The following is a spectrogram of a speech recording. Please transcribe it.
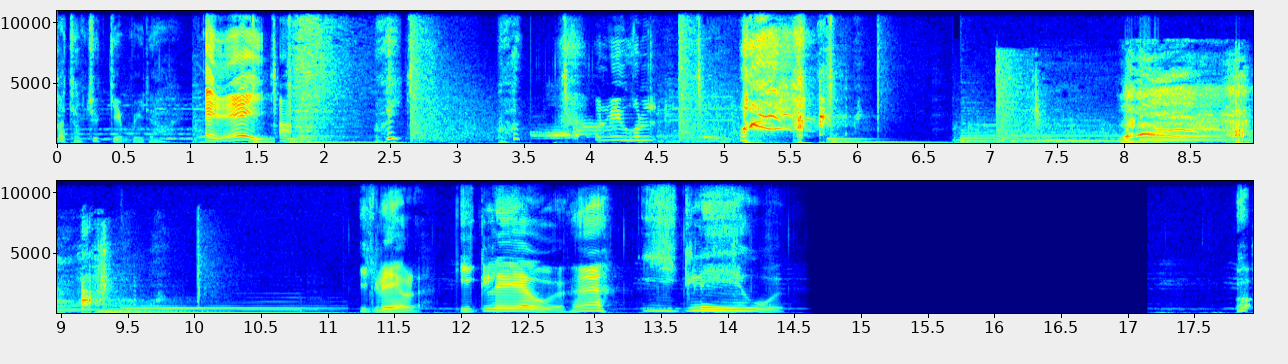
้าจำชื่อเกมไม่ได้ เอ้ยอะเฮ้ยเฮ้ยมันมีคนอีกแล้วเหรออีกแล้วเหรอฮะ อีกแล้วเหรอฮะ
